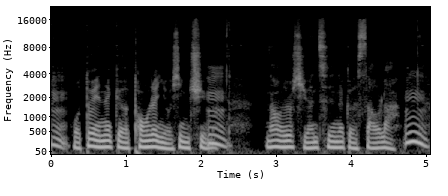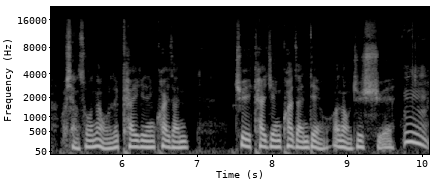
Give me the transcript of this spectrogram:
嗯，我对那个烹饪有兴趣嘛，嗯，然后我就喜欢吃那个烧腊，嗯，我想说，那我就开一间快餐，去开间快餐店，那我去学，嗯，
